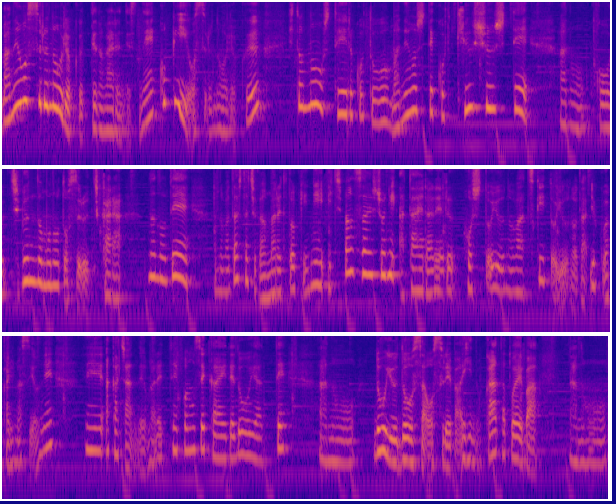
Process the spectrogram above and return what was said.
真似をする能力っていうのがあるんですね。コピーをする能力人のしていることを真似をしてこう吸収してあのこう自分のものとする力。なのであの私たちが生まれた時に一番最初に与えられる星というのは月というのだよくわかりますよね。で赤ちゃんで生まれてこの世界でどうやってあのどういう動作をすればいいのか。例えばあの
